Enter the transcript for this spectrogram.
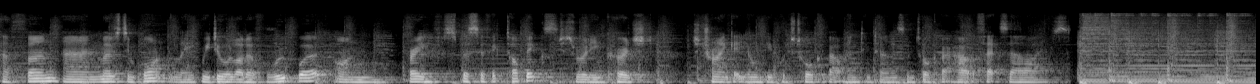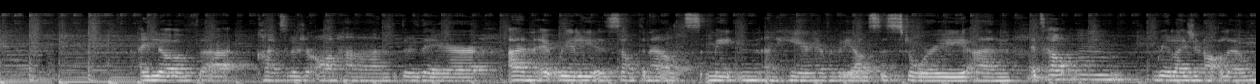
have fun and most importantly we do a lot of group work on very specific topics. Just really encouraged to try and get young people to talk about Huntington's and talk about how it affects their lives. I love that counsellors are on hand, they're there, and it really is something else meeting and hearing everybody else's story, and it's helping realise you're not alone.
